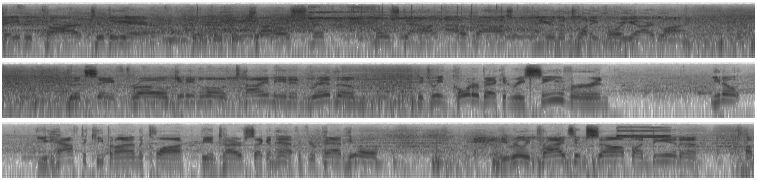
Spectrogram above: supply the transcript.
David Carr to the air. Charles Smith first down out of bounds near the 24-yard line. Good safe throw, getting a little timing and rhythm between quarterback and receiver. And, you know, you have to keep an eye on the clock the entire second half. If you're Pat Hill, He really prides himself on being a, a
